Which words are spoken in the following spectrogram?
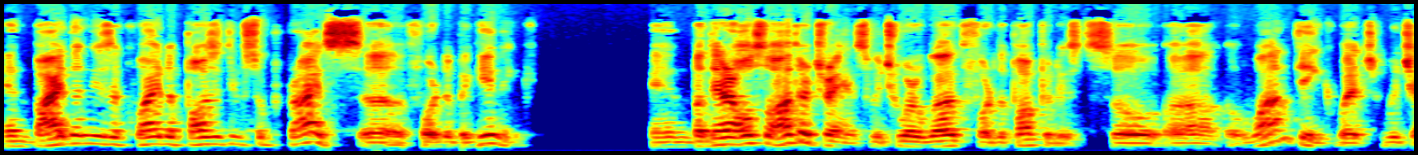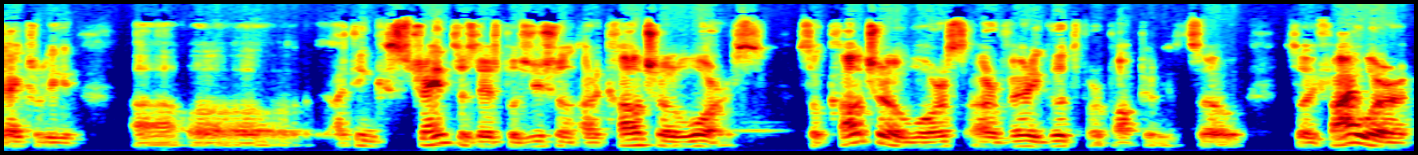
and Biden is a quite a positive surprise uh, for the beginning. And but there are also other trends which were work for the populists. So uh, one thing which which actually uh, uh, I think strengthens their position are cultural wars. So cultural wars are very good for populists. So so if I were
